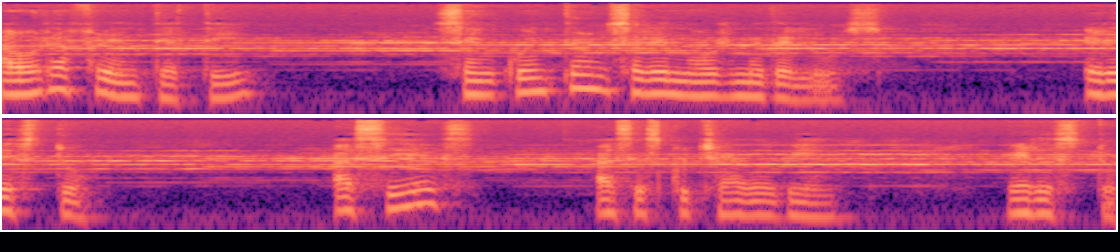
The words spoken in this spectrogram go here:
Ahora frente a ti se encuentra un ser enorme de luz. Eres tú. Así es, has escuchado bien. Eres tú.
